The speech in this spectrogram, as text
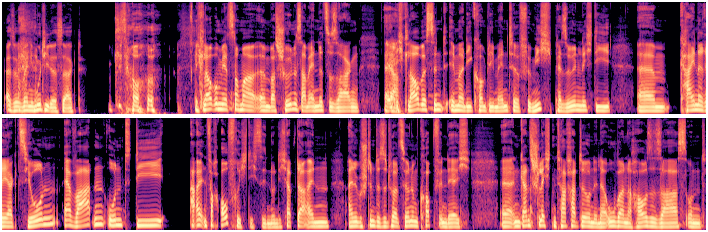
Also wenn die Mutti das sagt. Genau. Ich glaube, um jetzt nochmal ähm, was Schönes am Ende zu sagen, äh, Ja. ich glaube, es sind immer die Komplimente für mich persönlich, die ähm, keine Reaktion erwarten und die einfach aufrichtig sind. Und ich habe da einen, eine bestimmte Situation im Kopf, in der ich äh, einen ganz schlechten Tag hatte und in der U-Bahn nach Hause saß und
